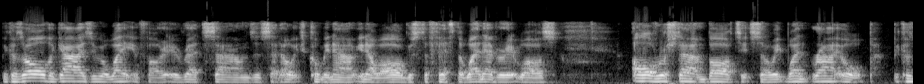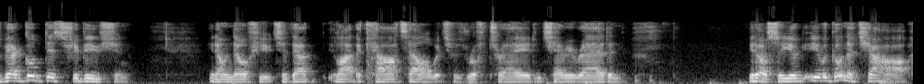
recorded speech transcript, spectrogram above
because all the guys who were waiting for it who read sounds and said oh it's coming out you know august the 5th or whenever it was all rushed out and bought it, so it went right up because we had good distribution. You know, no future. They had like the cartel, which was Rough Trade and Cherry Red, and you know, so you you were going to chart,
